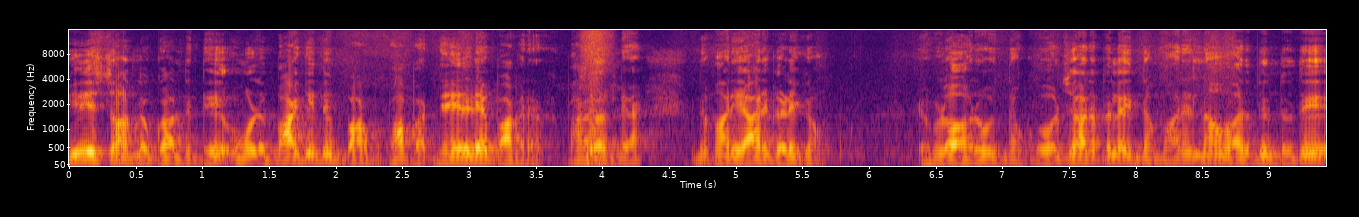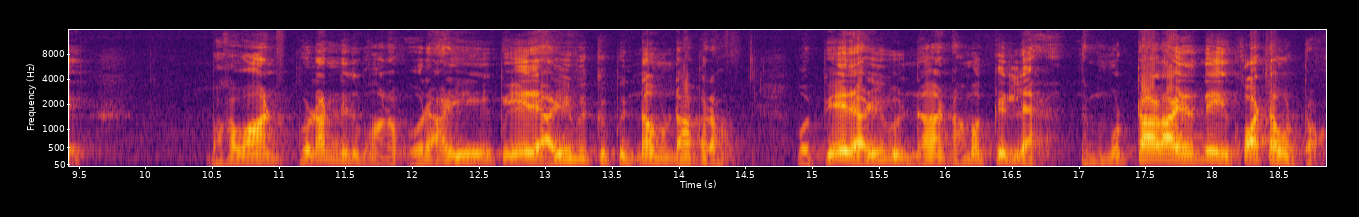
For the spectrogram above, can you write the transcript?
வீதிஸ்தானத்தில் உட்காந்துட்டு உங்களுடைய பாக்கியத்தையும் பா பார்ப்பார் நேரடியாக பார்க்குறாரு பார்க்குறாரு இல்லையா? இந்த மாதிரி யாரும் கிடைக்கும்? எவ்வளோ அரு இந்த கோச்சாரத்தில் இந்த மாதிரிலாம் வருதுன்றது பகவான் புனர் நிர்மாணம் ஒரு அழி பேர் அழிவுக்கு பின் உண்டாக்குறோம். ஒரு பேர் அழிவுன்னா நமக்கு இல்லை நம்ம முட்டாளாக இருந்து கோட்டை விட்டோம்.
